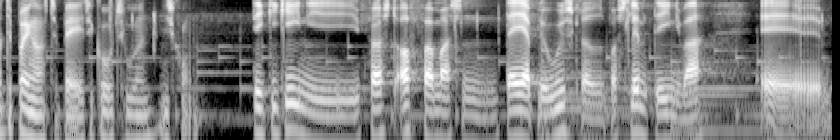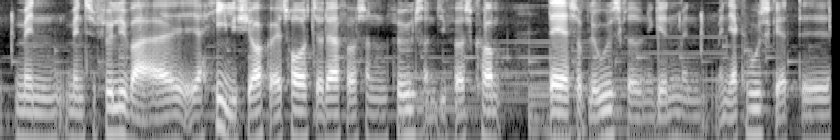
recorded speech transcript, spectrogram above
Og det bringer os tilbage til gåturen i skoven. Det gik egentlig først op for mig, sådan, da jeg blev udskrevet, hvor slemt det egentlig var. Øh, men, men selvfølgelig var jeg helt i chok, og jeg tror også, det var derfor, sådan følelserne de først kom, da jeg så blev udskrevet igen. Men, men jeg kan huske, at, øh,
